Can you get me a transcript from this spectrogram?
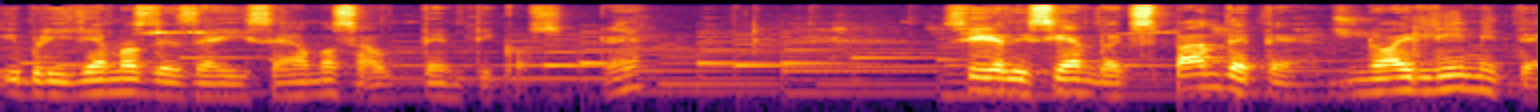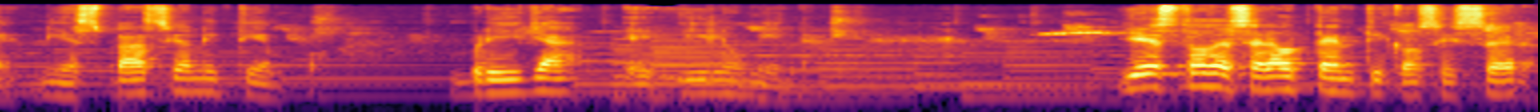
y brillemos desde ahí, seamos auténticos. Sigue diciendo, expándete, no hay límite, ni espacio ni tiempo. Brilla e ilumina. Y esto de ser auténticos y ser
